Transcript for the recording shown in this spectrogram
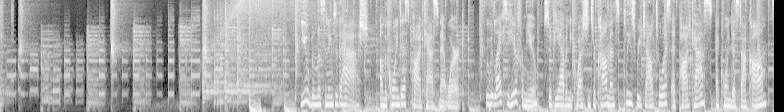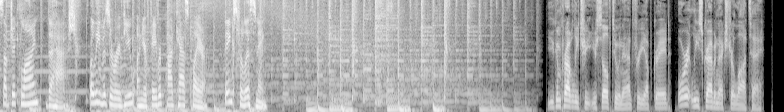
You've been listening to The Hash on the Coindesk Podcast Network. We would like to hear from you, so if you have any questions or comments, please reach out to us at podcasts at coindesk.com, subject line The Hash, or leave us a review on your favorite podcast player. Thanks for listening. You can probably treat yourself to an ad free upgrade, or at least grab an extra latte.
